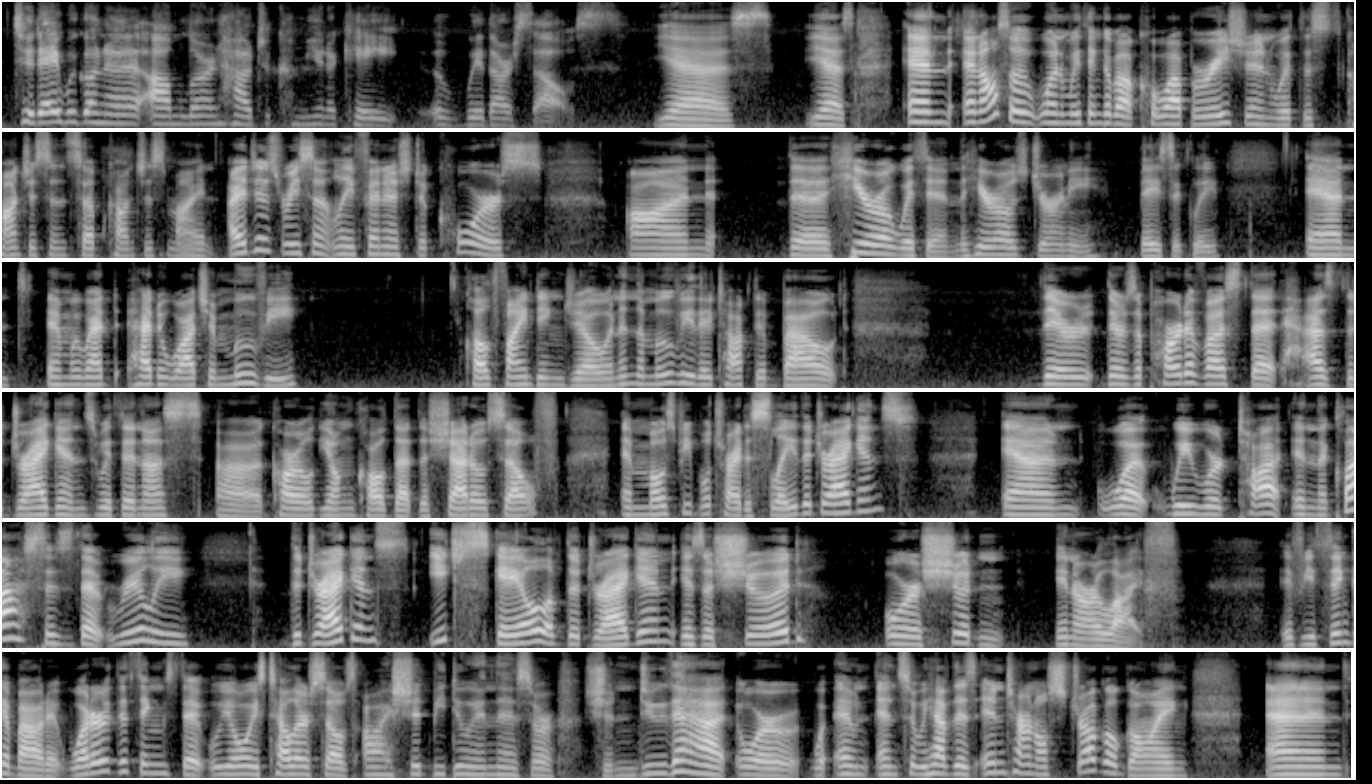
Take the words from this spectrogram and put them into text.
today we're going to um, learn how to communicate uh, with ourselves. Yes. Yes. And and also when we think about cooperation with this conscious and subconscious mind, I just recently finished a course on the hero within, the hero's journey basically. And and we had had to watch a movie called Finding Joe and in the movie they talked about there there's a part of us that has the dragons within us. Uh, Carl Jung called that the shadow self, and most people try to slay the dragons and what we were taught in the class is that really the dragons, each scale of the dragon is a should or a shouldn't in our life. If you think about it, what are the things that we always tell ourselves, oh, I should be doing this or shouldn't do that? Or, and, and so we have this internal struggle going. And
